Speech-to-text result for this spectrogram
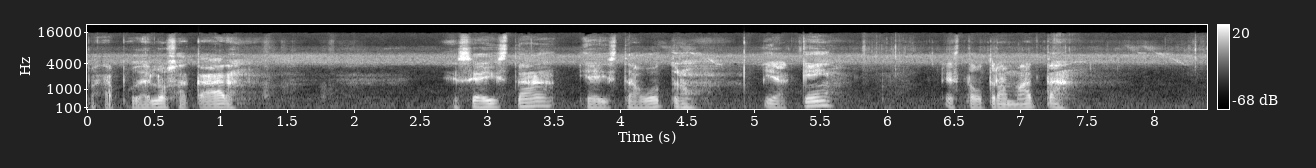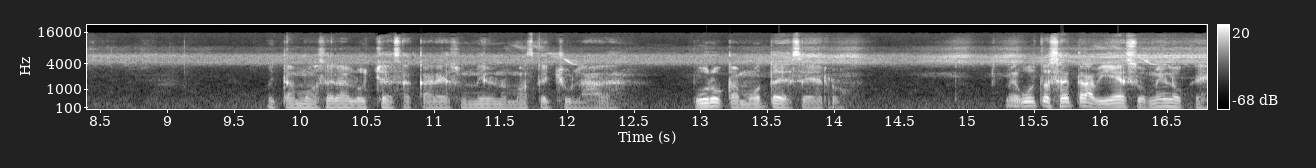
para poderlo sacar. Ese ahí está y ahí está otro. Y aquí está otra mata. Ahorita vamos a hacer la lucha de sacar eso. Miren nomás que chulada puro camote de cerro. Me gusta ser travieso, miren lo que,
